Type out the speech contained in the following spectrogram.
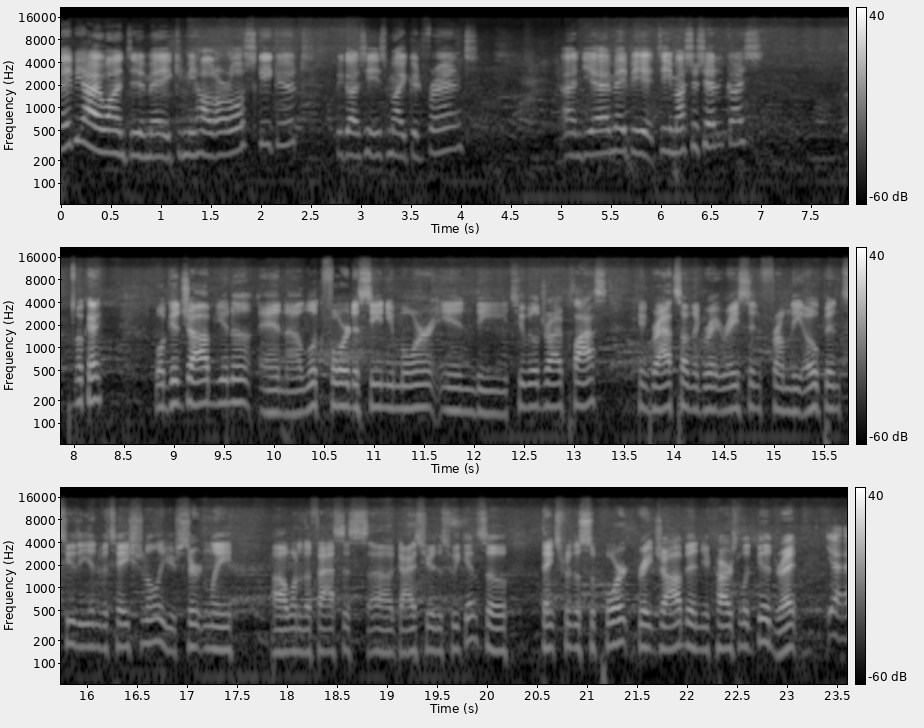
maybe I want to make Michal Orlovsky good because he's my good friend. And yeah, maybe Team Associated guys. Okay. Well, good job, Joona, and uh, look forward to seeing you more in the two wheel drive class. Congrats on the great racing from the Open to the Invitational. You're certainly uh, one of the fastest uh, guys here this weekend, so thanks for the support. Great job, and your cars look good, right? Yeah.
